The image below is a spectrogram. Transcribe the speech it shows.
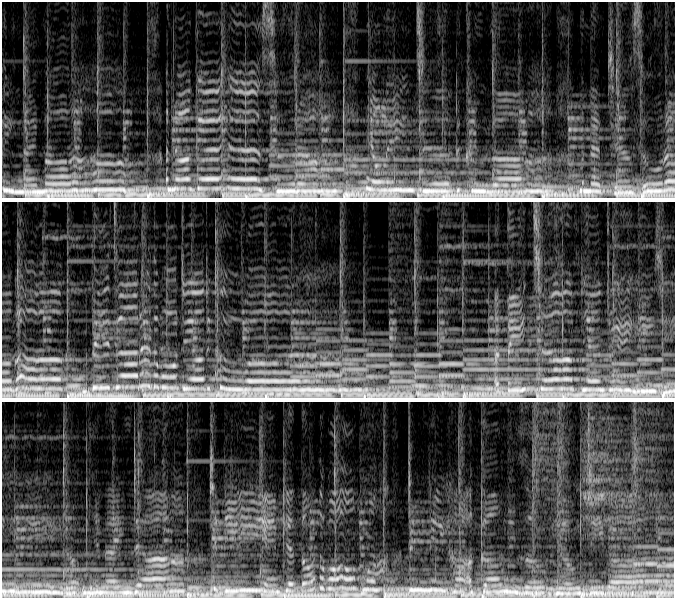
သိနိုင်မှာအနာဂတ်ဆိုတာမျောလင်းချက်တစ်ခုသာမနဲ့ပြန်ဆိုတာကမတိကြတဲ့သဘောတရားတစ်ခုပါအတိအကျပြန်တွေ့ရတော့မြင်နိုင်တာဖြစ်ပြီးရင်ပြတ်သောသဘောမှာဒီနေ့ဟာအကောင်းဆုံးယုံကြည်ပါ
